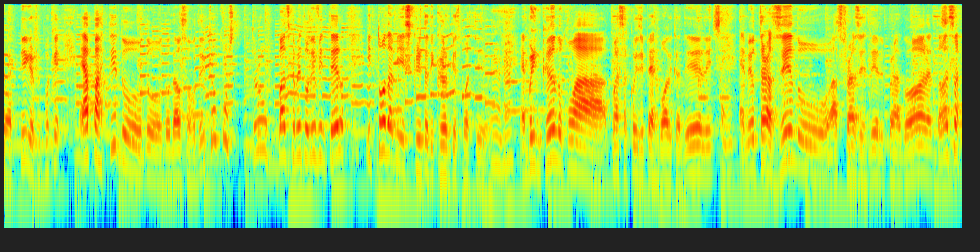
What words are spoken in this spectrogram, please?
o epígrafe, porque é a partir do, do, do Nelson Rodrigues que eu construo basicamente o livro inteiro e toda a minha escrita de crônica esportiva. É brincando com, a, com essa coisa hiperbólica dele, Sim. é meio trazendo as frases dele para agora. Então, essa,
